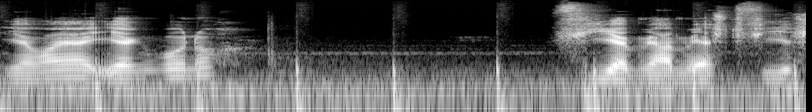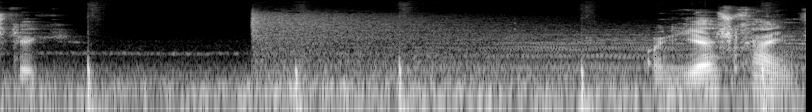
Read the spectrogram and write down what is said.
Hier war ja irgendwo noch. Vier. Wir haben erst vier Stück. Und hier ist keins.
